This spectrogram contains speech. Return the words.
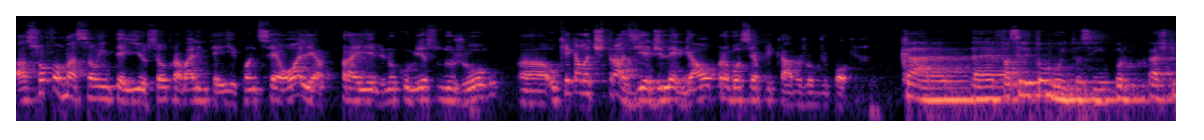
a sua formação em TI, o seu trabalho em TI, quando você olha para ele no começo do jogo, uh, o que, que ela te trazia de legal para você aplicar no jogo de poker? Cara, é, facilitou muito, assim, por, acho que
